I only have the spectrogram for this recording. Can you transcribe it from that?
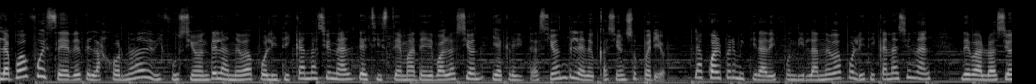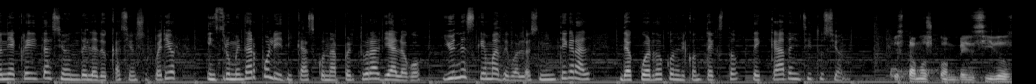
La POA fue sede de la jornada de difusión de la nueva política nacional del sistema de evaluación y acreditación de la educación superior, la cual permitirá difundir la nueva política nacional de evaluación y acreditación de la educación superior, instrumentar políticas con apertura al diálogo y un esquema de evaluación integral de acuerdo con el contexto de cada institución. Estamos convencidos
